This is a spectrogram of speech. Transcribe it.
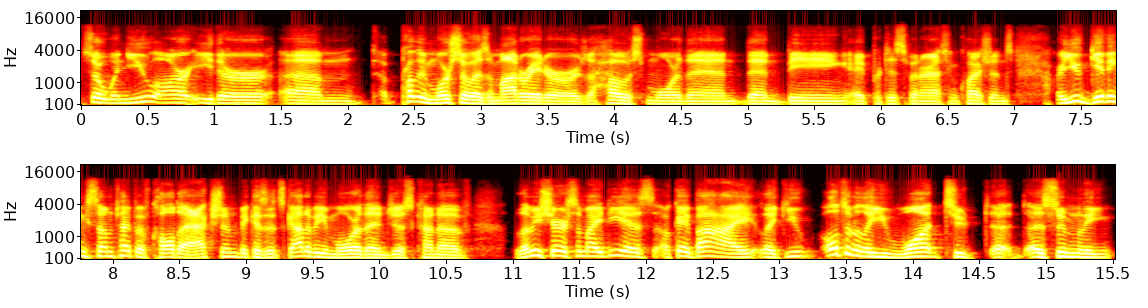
So when you are either um, probably more so as a moderator or as a host more than than being a participant or asking questions, are you giving some type of call to action? Because it's got to be more than just kind of let me share some ideas. Okay, bye. Like you ultimately you want to uh, assumingly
